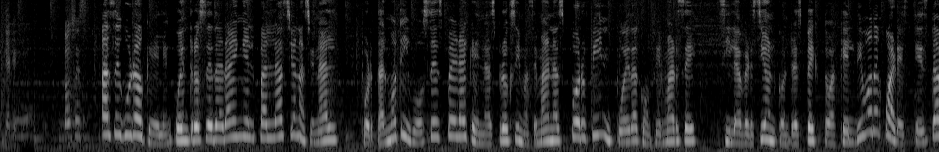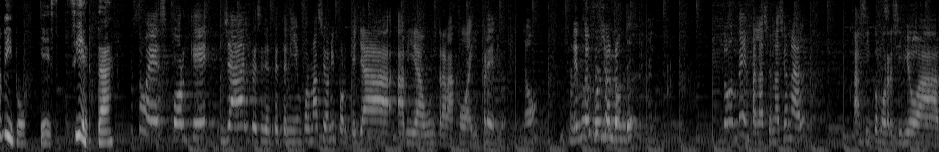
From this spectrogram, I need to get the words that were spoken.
el día que quiera. Entonces, Aseguró que el encuentro se dará en el Palacio Nacional. Por tal motivo, se espera que en las próximas semanas por fin pueda confirmarse si la versión con respecto a que el Divo de Juárez está vivo es cierta. Eso es porque ya el presidente tenía información y porque ya había un trabajo ahí previo, ¿no? ¿Sabemos Entonces yo dónde? ¿Dónde? En Palacio Nacional, así como recibió a...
